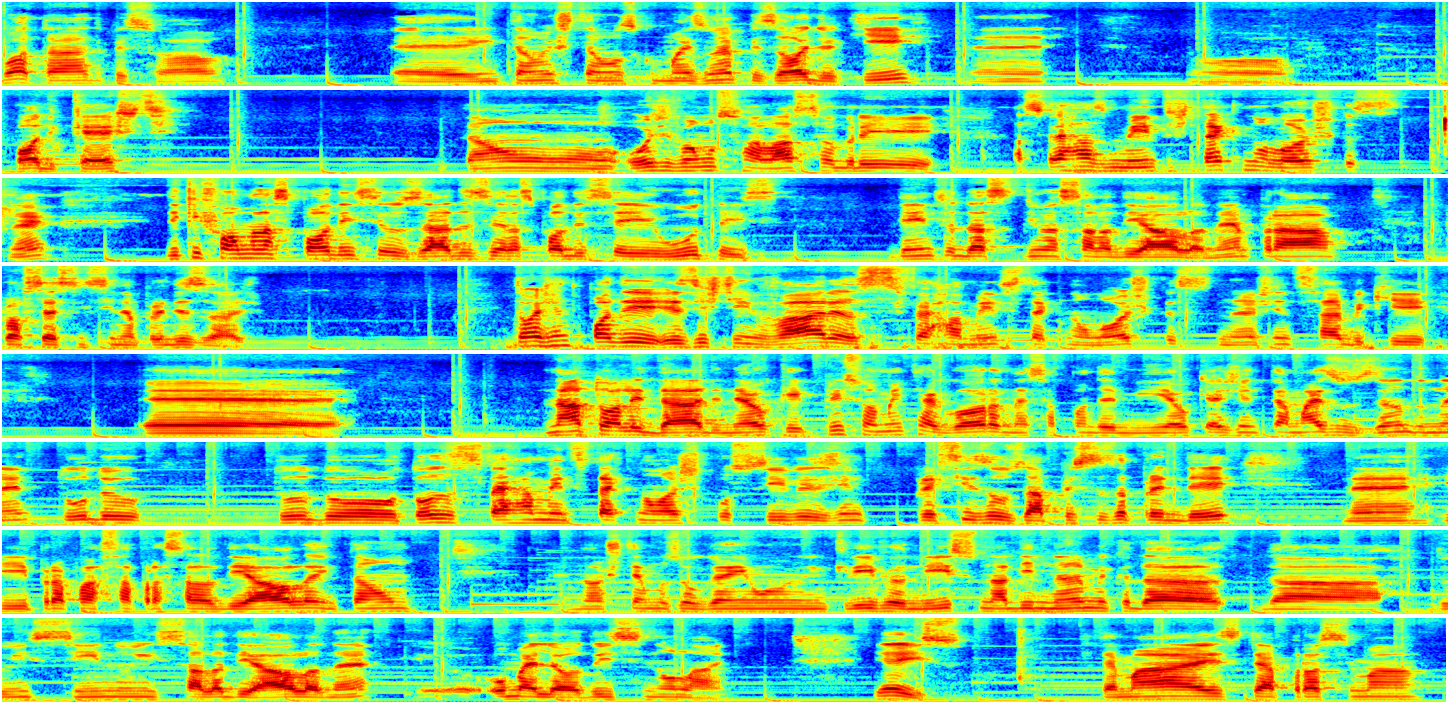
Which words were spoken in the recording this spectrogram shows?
Boa tarde, pessoal. É, então, estamos com mais um episódio aqui né, no podcast. Então, hoje vamos falar sobre as ferramentas tecnológicas, né? De que forma elas podem ser usadas e elas podem ser úteis dentro das, de uma sala de aula, né? Para processo ensino-aprendizagem. Então, a gente pode. Existem várias ferramentas tecnológicas, né? A gente sabe que é, na atualidade, né, o que principalmente agora nessa pandemia é o que a gente está mais usando, né? Tudo, tudo, todas as ferramentas tecnológicas possíveis a gente precisa usar, precisa aprender, né? E para passar para a sala de aula, então nós temos um ganho incrível nisso na dinâmica da, da, do ensino em sala de aula, né? Ou melhor, do ensino online. E é isso. Até mais, até a próxima.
